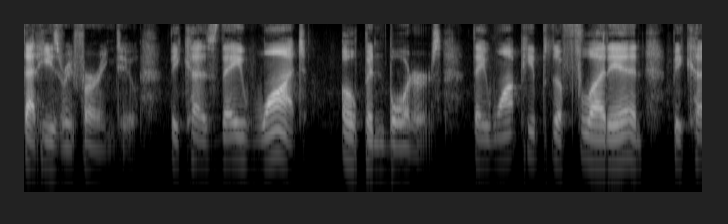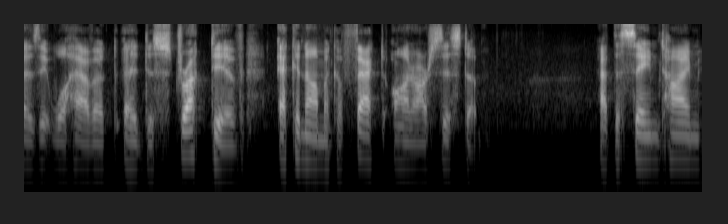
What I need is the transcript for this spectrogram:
that he's referring to because they want open borders. They want people to flood in because it will have a, a destructive economic effect on our system. At the same time,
